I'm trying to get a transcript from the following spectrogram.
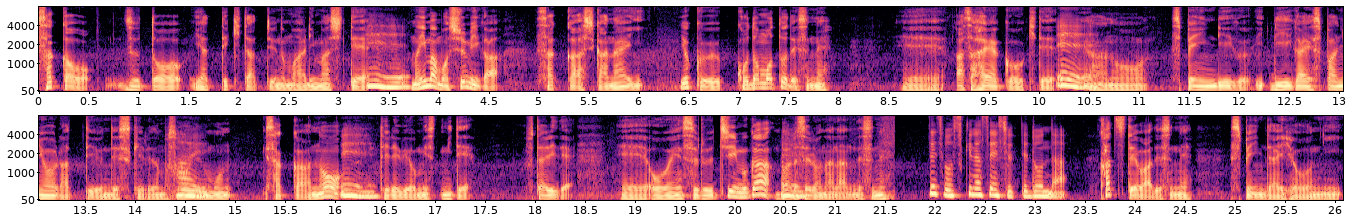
サッカーをずっとやってきたっていうのもありまして、えー、まあ、今も趣味がサッカーしかない。よく子供とですね、えー、朝早く起きて、えー、あのスペインリーグリーガ・エスパニョーラっていうんですけれどもそういうもん、はい、サッカーのテレビを見,、て2人で、えー、応援するチームがバルセロナなんですね。えー、お好きな選手ってどんな？かつてはですねスペイン代表にい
